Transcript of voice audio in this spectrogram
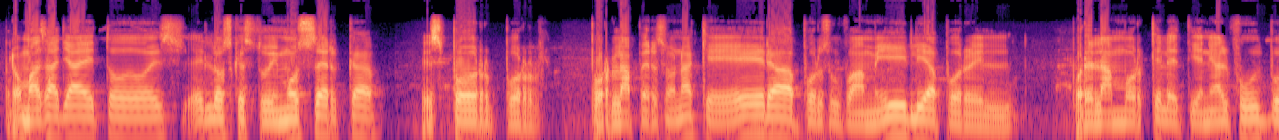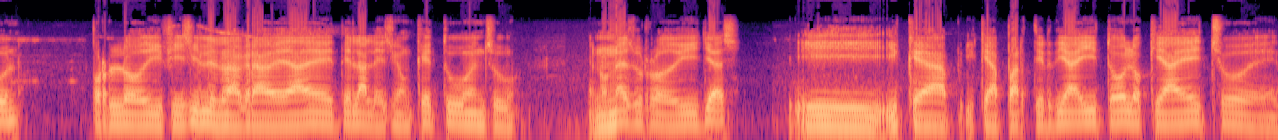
pero más allá de todo es, los que estuvimos cerca, es por, por, por la persona que era, por su familia, por el, por el amor que le tiene al fútbol por lo difícil y la gravedad de, la lesión que tuvo en, su, en una de sus rodillas. Y, que a, y que a partir de ahí todo lo que ha hecho de,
